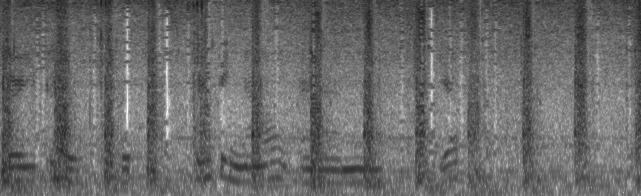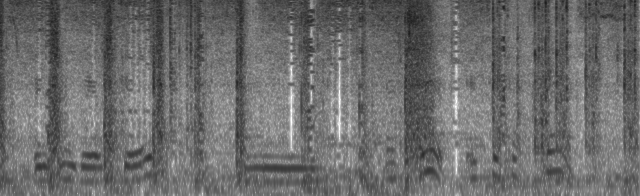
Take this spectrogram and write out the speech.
there you go. It's printing now and yep. It's printing really good and that's it. It's a success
